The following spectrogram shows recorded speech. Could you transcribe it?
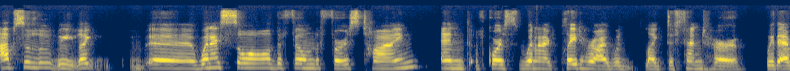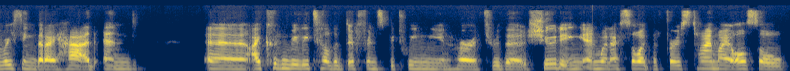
absolutely. Like uh, when I saw the film the first time, and of course, when I played her, I would like defend her with everything that I had. And uh, I couldn't really tell the difference between me and her through the shooting. And when I saw it the first time, I also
